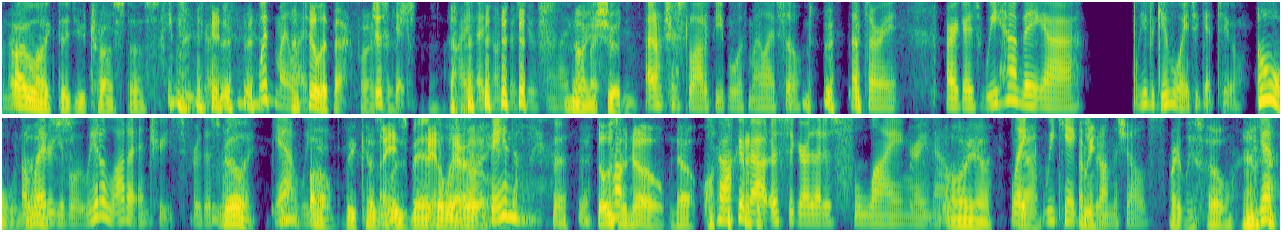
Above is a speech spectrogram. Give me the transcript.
li- I like that you trust us. I do trust you with my life. Until it backfires. Just kidding. I, I don't trust you with my life. No, you shouldn't. I don't trust a lot of people with my life, so that's all right. All right, guys, we have a uh, we have a giveaway to get to. Oh, no A nice. lighter giveaway. We had a lot of entries for this one. Really? Yeah, we Oh, because it mean, was Bandolero. Bandolero. Bandolero. Those who know, know. Talk about a cigar that is flying right now. Oh yeah. like yeah. we can't I keep mean- it on the shelves. Rightly so. yeah,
